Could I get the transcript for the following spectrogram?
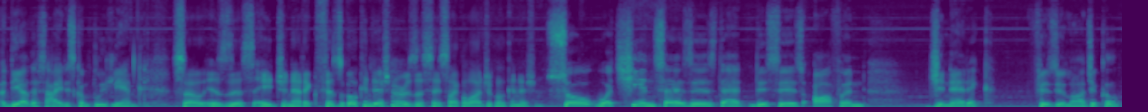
the other side is completely empty. So is this a genetic physical condition or is this a psychological condition? So what Sheehan says is that this is often genetic, physiological,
